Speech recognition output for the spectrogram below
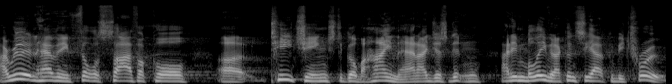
I really didn't have any philosophical uh, teachings to go behind that. I just didn't, I didn't believe it. I couldn't see how it could be true.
